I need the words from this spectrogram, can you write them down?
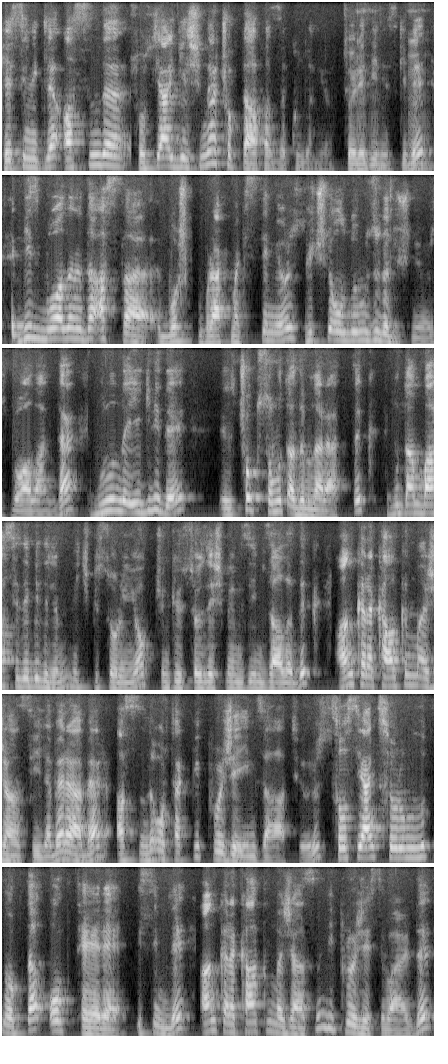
Kesinlikle aslında sosyal girişimler çok daha fazla kullanıyor söylediğiniz gibi. Biz bu alanı da asla boş bırakmak istemiyoruz. Güçlü olduğumuzu da düşünüyoruz bu alanda. Bununla ilgili de çok somut adımlar attık. Buradan bahsedebilirim. Hiçbir sorun yok. Çünkü sözleşmemizi imzaladık. Ankara Kalkınma Ajansı ile beraber aslında ortak bir projeye imza atıyoruz. Sosyal sorumluluk.org.tr isimli Ankara Kalkınma Ajansı'nın bir projesi vardı.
